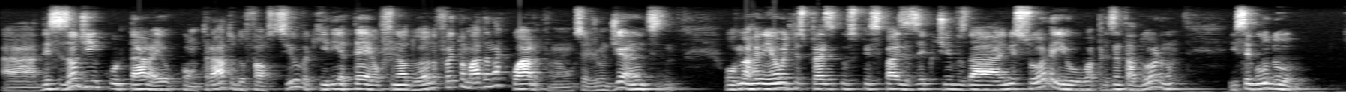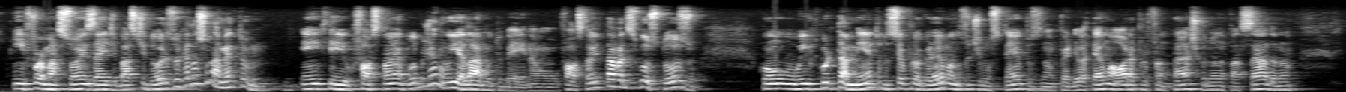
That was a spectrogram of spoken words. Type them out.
A decisão de encurtar aí o contrato do Fausto Silva, que iria até o final do ano, foi tomada na quarta, não? ou seja, um dia antes. Né? Houve uma reunião entre os, os, principais executivos da emissora e o apresentador, não? e segundo informações aí de bastidores, o relacionamento entre o Faustão e a Globo já não ia lá muito bem. Não? O Faustão estava desgostoso com o encurtamento do seu programa nos últimos tempos, não perdeu até uma hora para o Fantástico no ano passado, não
